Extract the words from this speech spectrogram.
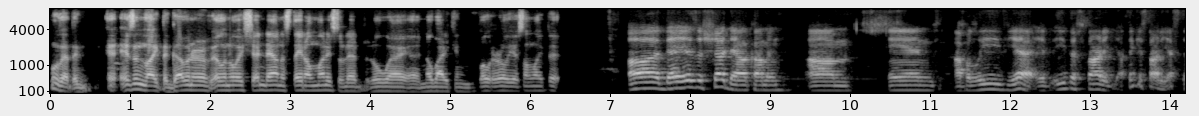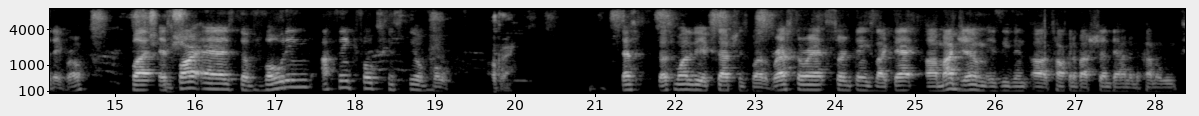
who's that? The isn't like the governor of Illinois shutting down the state on Monday so that no way uh, nobody can vote early or something like that. Uh, there is a shutdown coming. Um, and I believe, yeah, it either started, I think it started yesterday, bro. But as far as the voting, I think folks can still vote. Okay. That's that's one of the exceptions, but restaurants, certain things like that. Uh, my gym is even uh, talking about shutting down in the coming weeks,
